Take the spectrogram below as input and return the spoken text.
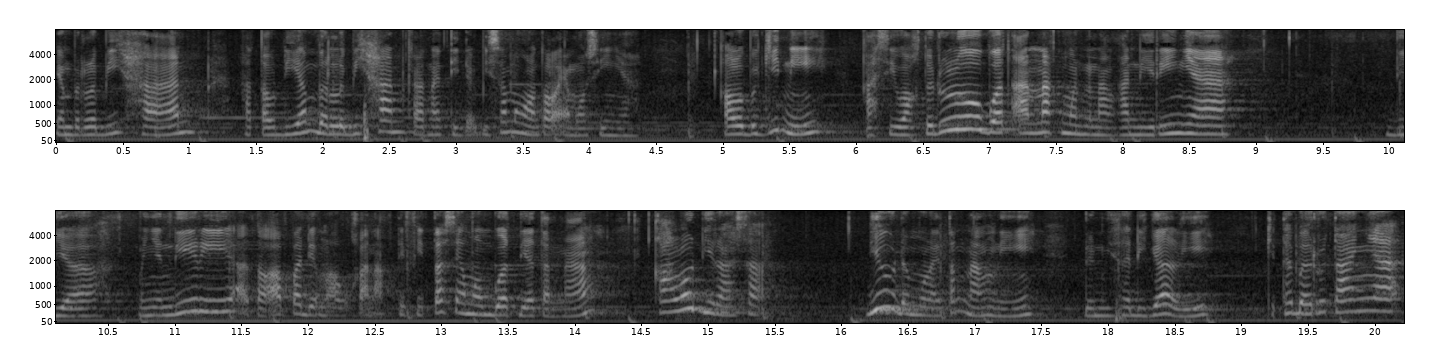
yang berlebihan atau diam berlebihan karena tidak bisa mengontrol emosinya. Kalau begini, kasih waktu dulu buat anak menenangkan dirinya. Dia menyendiri atau apa dia melakukan aktivitas yang membuat dia tenang. Kalau dirasa dia udah mulai tenang nih dan bisa digali kita baru tanya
